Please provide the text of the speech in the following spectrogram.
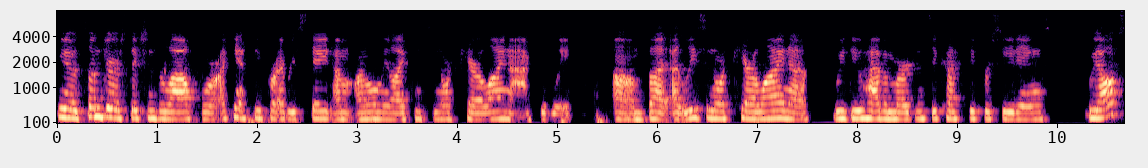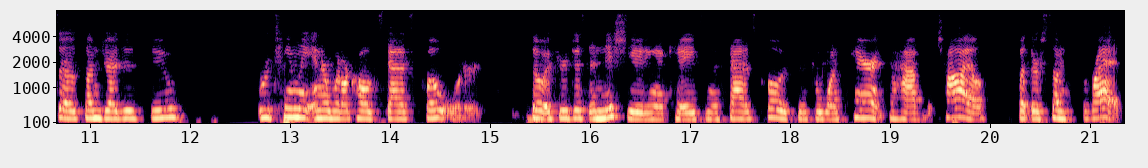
you know, some jurisdictions allow for, I can't speak for every state, I'm, I'm only licensed in North Carolina actively, um, but at least in North Carolina, we do have emergency custody proceedings. We also, some judges do routinely enter what are called status quo orders. So if you're just initiating a case and the status quo has been for one parent to have the child, but there's some threat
